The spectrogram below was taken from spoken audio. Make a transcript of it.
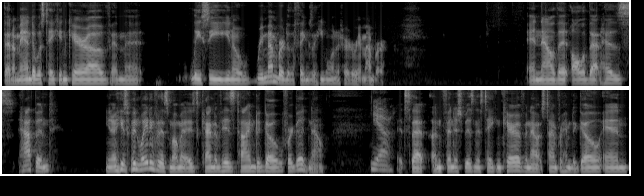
that Amanda was taken care of and that Lisey you know remembered the things that he wanted her to remember. And now that all of that has happened you know he's been waiting for this moment. It's kind of his time to go for good now. Yeah, it's that unfinished business taken care of, and now it's time for him to go. And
